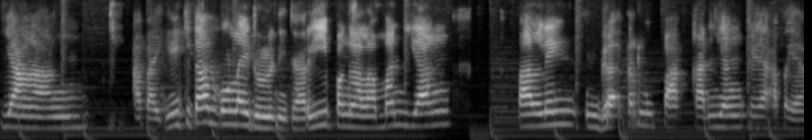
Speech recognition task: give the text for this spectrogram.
Yang apa ini? Kita mulai dulu nih dari pengalaman yang paling enggak terlupakan yang kayak apa ya?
